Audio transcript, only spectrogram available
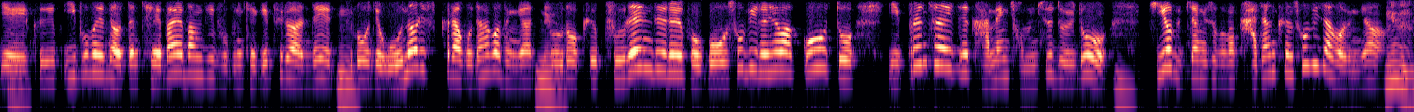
예, 음. 그이 부분에 대한 어떤 재발 방지 부분이 되게 필요한데 음. 주로 이제 오너 리스크라고도 하거든요. 네. 주로 그 브랜드를 보고 소비를 해왔고 또 이 프랜차이즈 가맹 점주들도 음. 기업 입장에서 보면 가장 큰 소비자거든요. 음.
